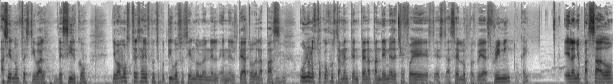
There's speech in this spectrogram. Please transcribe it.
haciendo un festival de circo Llevamos tres años consecutivos haciéndolo en el, en el Teatro de la Paz. Uno nos tocó justamente en plena pandemia, de hecho fue este, este, hacerlo pues vía streaming. Ok. El año pasado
